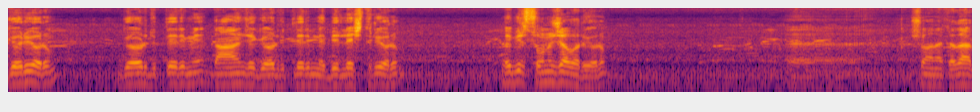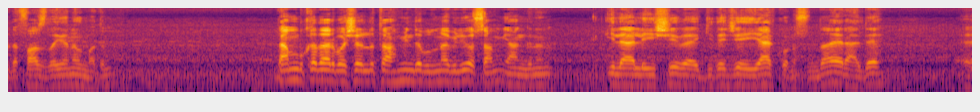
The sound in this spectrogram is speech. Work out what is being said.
görüyorum, gördüklerimi daha önce gördüklerimle birleştiriyorum ve bir sonuca varıyorum. Ee, şu ana kadar da fazla yanılmadım. Ben bu kadar başarılı tahminde bulunabiliyorsam yangının ilerleyişi ve gideceği yer konusunda herhalde eee,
